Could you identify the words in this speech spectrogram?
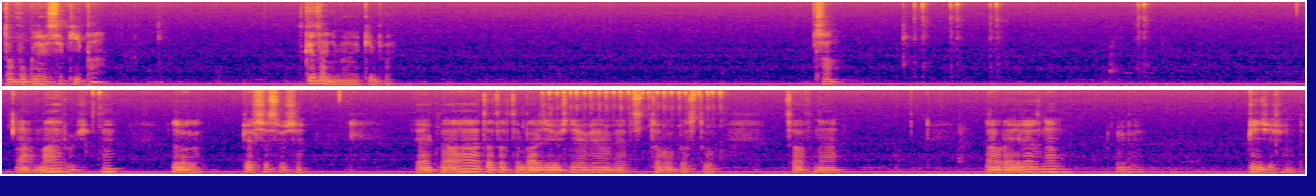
To w ogóle jest ekipa? Zgadza nie mam ekipy. Co? A, Maruś, nie? Lol, pierwsze słyszę. Jak no, a to to tym bardziej już nie wiem, więc to po prostu cofnę. Dobra, ile znam? Ile? 50.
